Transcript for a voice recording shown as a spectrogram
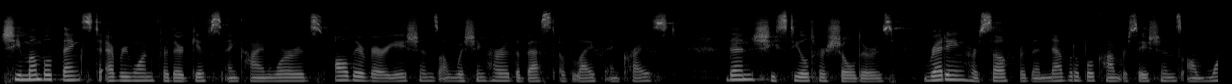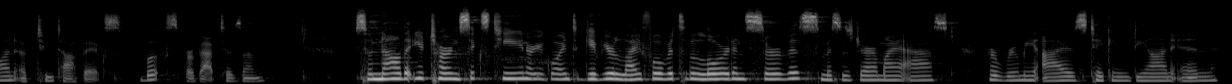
She mumbled thanks to everyone for their gifts and kind words, all their variations on wishing her the best of life in Christ. Then she steeled her shoulders, readying herself for the inevitable conversations on one of two topics books or baptism. So now that you turned 16, are you going to give your life over to the Lord in service? Mrs. Jeremiah asked, her roomy eyes taking Dionne in.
